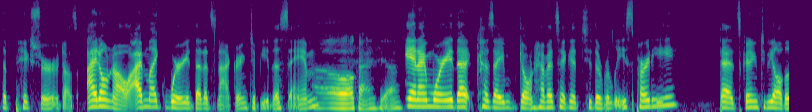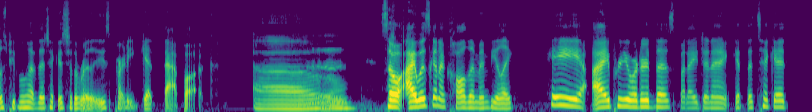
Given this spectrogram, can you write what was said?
the picture does. I don't know. I'm like worried that it's not going to be the same, oh, okay. Yeah. and I'm worried that because I don't have a ticket to the release party, that it's going to be all those people who have the tickets to the release party get that book. Oh. So I was gonna call them and be like, "Hey, I pre-ordered this, but I didn't get the ticket.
